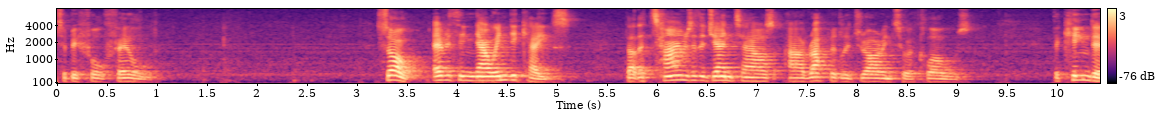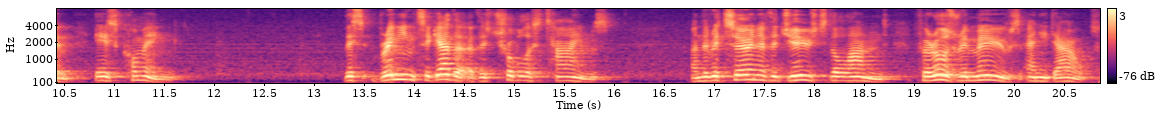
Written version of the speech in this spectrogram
to be fulfilled. So, everything now indicates that the times of the Gentiles are rapidly drawing to a close. The kingdom is coming. This bringing together of these troublous times and the return of the Jews to the land for us removes any doubt.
